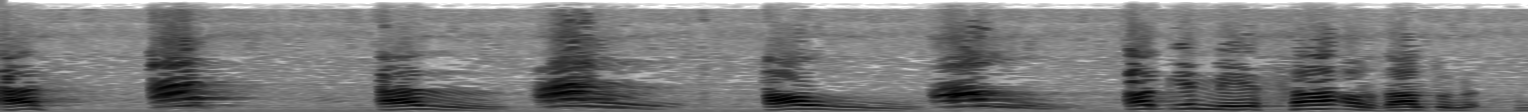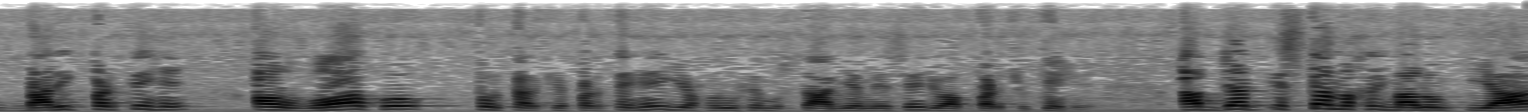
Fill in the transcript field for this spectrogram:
اس ال۔ ال۔ او۔ او۔ اب ان میں فا اور ذال تو باریک پڑھتے ہیں اور و کو پر کر کے پڑھتے ہیں، یہ حروف مستعلیہ میں سے جو آپ پڑھ چکے ہیں۔ اب جب اس کا مخرج معلوم کیا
